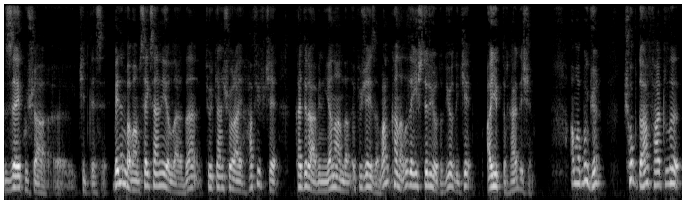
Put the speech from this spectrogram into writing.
Z kuşağı e, kitlesi. Benim babam 80'li yıllarda Türkan Şoray hafifçe Kadir abinin yanağından öpeceği zaman kanalı değiştiriyordu. Diyordu ki ayıptır kardeşim. Ama bugün çok daha farklı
